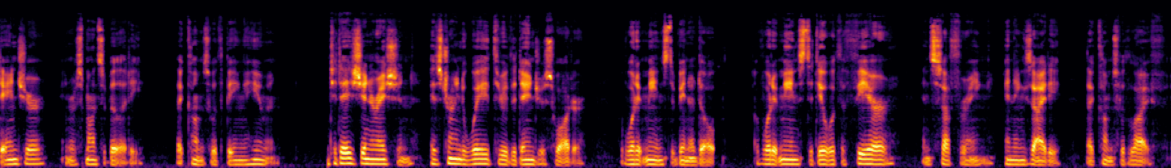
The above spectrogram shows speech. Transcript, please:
danger and responsibility that comes with being a human. Today's generation is trying to wade through the dangerous water of what it means to be an adult, of what it means to deal with the fear and suffering and anxiety that comes with life.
